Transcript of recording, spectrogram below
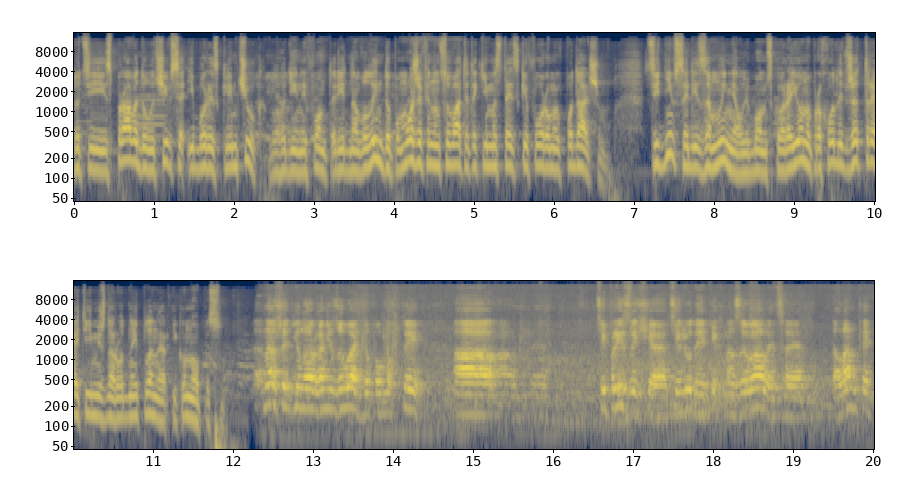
До цієї справи долучився і Борис Клімчук. Благодійний фонд Рідна Волинь допоможе фінансувати такі мистецькі форуми в подальшому. В ці дні в селі Замлиння Любомського району проходить вже третій міжнародний пленер іконопису. Наше діло організувати, допомогти. А ці прізвища, ці люди, яких називали, це таланти.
